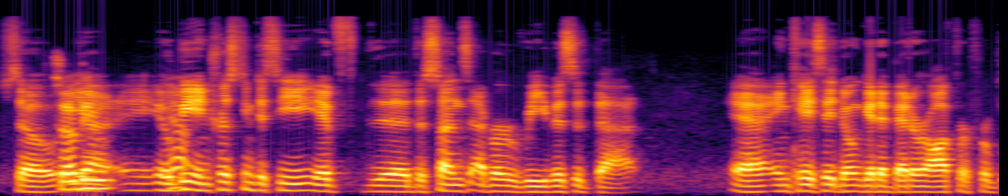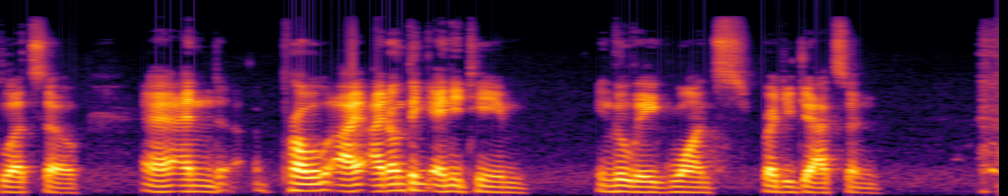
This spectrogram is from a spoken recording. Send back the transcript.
So, So it'd yeah, be- it'll be interesting to see if the, the Suns ever revisit that uh, in case they don't get a better offer for Bledsoe. Uh, and probably, I, I don't think any team in the league wants Reggie Jackson.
